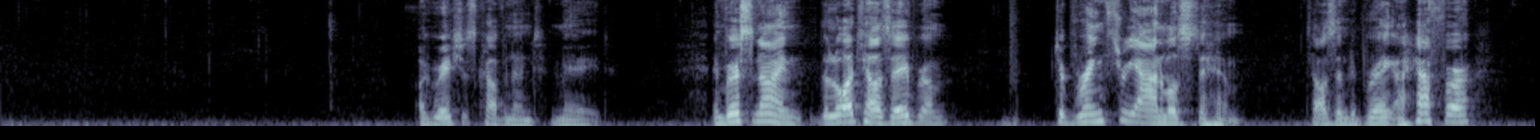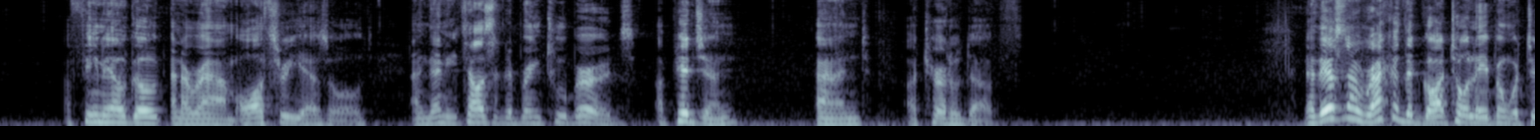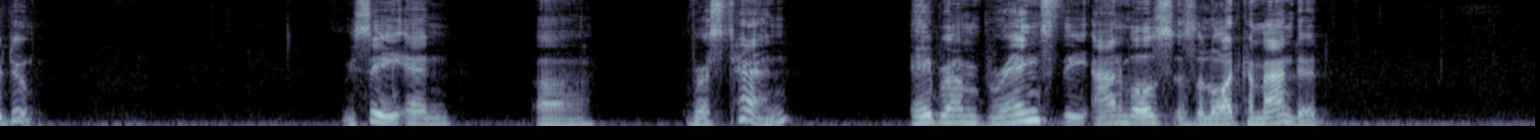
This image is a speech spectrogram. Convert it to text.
A gracious covenant made. In verse 9, the Lord tells Abram to bring three animals to him. Tells him to bring a heifer, a female goat, and a ram, all three years old. And then he tells him to bring two birds, a pigeon and a turtle dove. Now, there's no record that God told Abram what to do. We see in uh, verse 10 Abram brings the animals as the Lord commanded,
